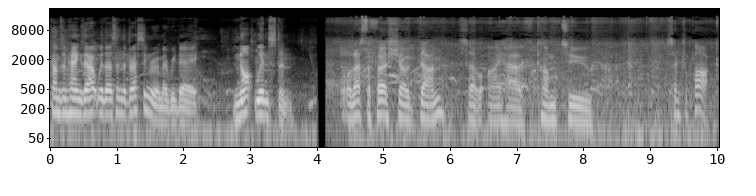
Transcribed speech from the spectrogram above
comes and hangs out with us in the dressing room every day. Not Winston. Well, that's the first show done. So I have come to Central Park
